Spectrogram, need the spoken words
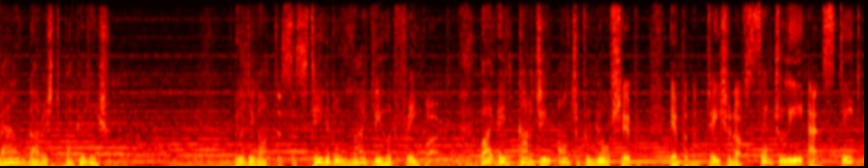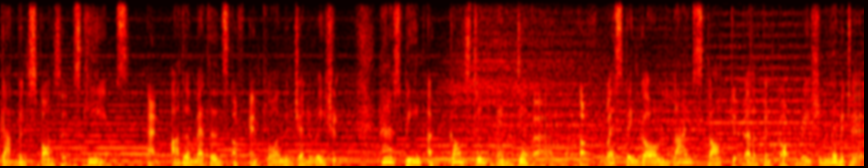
malnourished population. Building up the sustainable livelihood framework by encouraging entrepreneurship, implementation of centrally and state government sponsored schemes and other methods of employment generation has been a constant endeavor of West Bengal Livestock Development Corporation Limited.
